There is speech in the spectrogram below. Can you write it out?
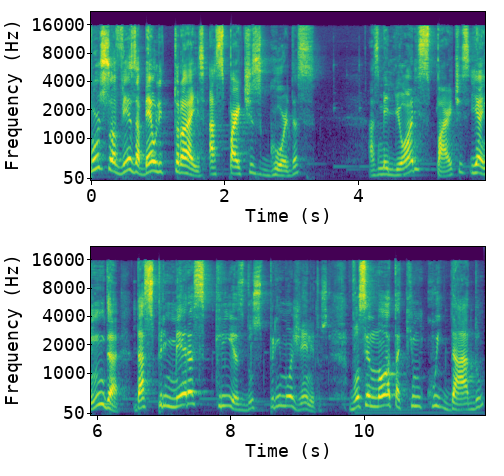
Por sua vez, Abel lhe traz as partes gordas, as melhores partes e ainda das primeiras crias, dos primogênitos. Você nota aqui um cuidado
